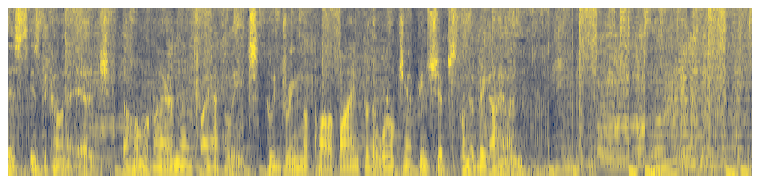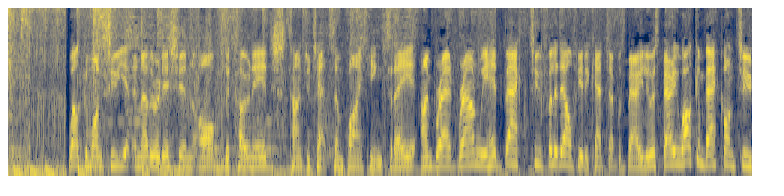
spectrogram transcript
This is the Kona Edge, the home of Ironman triathletes who dream of qualifying for the World Championships on the Big Island. Welcome on to yet another edition of the Kona Edge. Time to chat some biking today. I'm Brad Brown. We head back to Philadelphia to catch up with Barry Lewis. Barry, welcome back onto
